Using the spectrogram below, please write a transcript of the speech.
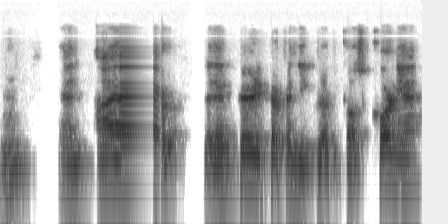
Hmm? And I they're very perpendicular because cornea,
